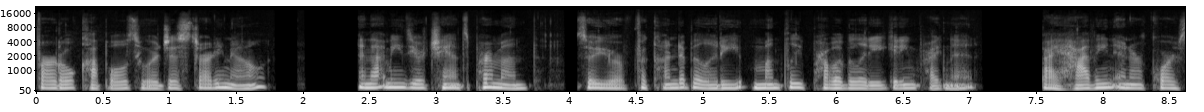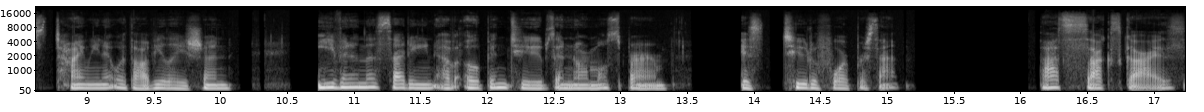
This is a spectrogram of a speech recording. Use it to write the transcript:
fertile couples who are just starting out. And that means your chance per month, so your fecundability, monthly probability of getting pregnant by having intercourse, timing it with ovulation, even in the setting of open tubes and normal sperm, is 2 to 4%. That sucks, guys.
